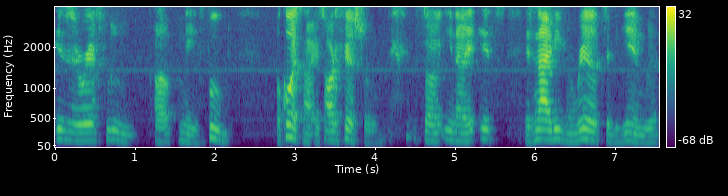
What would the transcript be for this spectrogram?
is it a real food? Uh, I mean, food. Of course not. It's artificial, so you know it's it's not even real to begin with.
